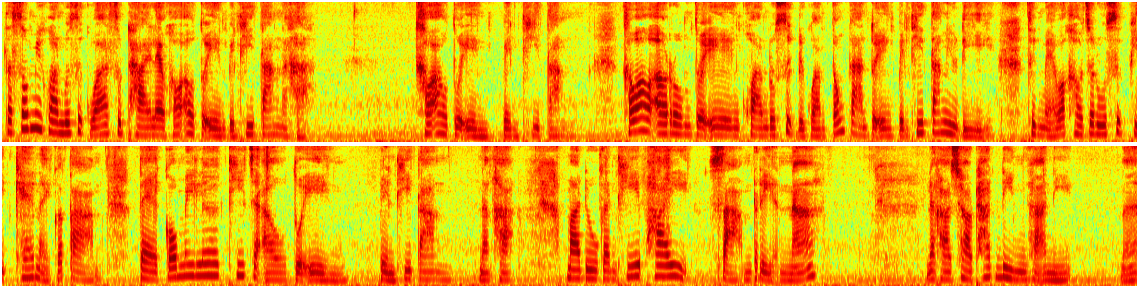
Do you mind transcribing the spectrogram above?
แต่ส้มมีความรู้สึกว่าสุดท้ายแล้วเขาเอาตัวเองเป็นที่ตั้งนะคะ เขาเอาตัวเองเป็นที่ตั้ง เขาเอาอารมณ์ตัวเองความรู้สึกหรือความต้องการตัวเองเป็นที่ตั้งอยู่ดี ถึงแม้ว่าเขาจะรู้สึกผิดแค่ไหนก็ตาม แต่ก็ไม่เลิกที่จะเอาตัวเองเป็นที่ตั้งนะคะ มาดูกันที่ไพ่สามเหรียญนนะ นะคะ ชาวธาตุดินค่ะอันนี้นะ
